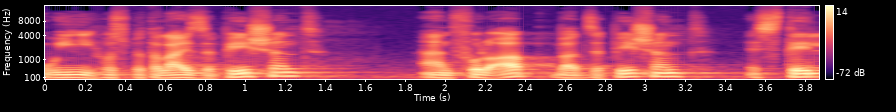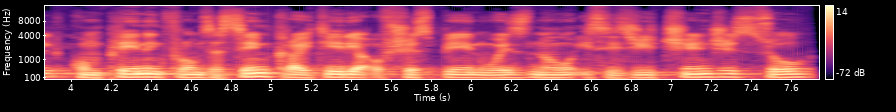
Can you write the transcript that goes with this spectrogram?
we hospitalize the patient and follow up, but the patient is still complaining from the same criteria of chest pain with no ECG changes. So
